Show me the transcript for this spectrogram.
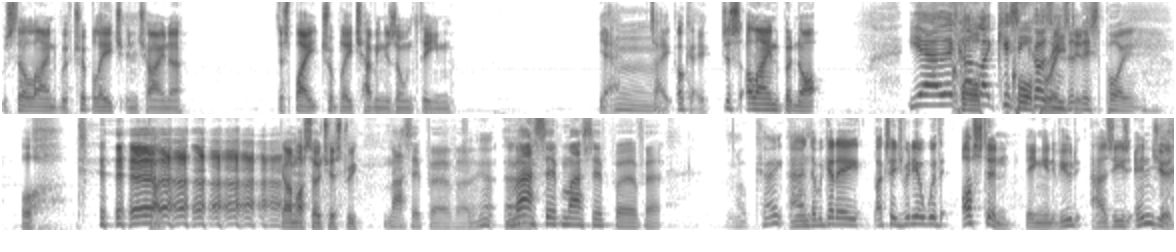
was still aligned with Triple H in Chyna, despite Triple H having his own theme. Yeah, hmm. it's like, okay, just aligned but not. Yeah, they're kind of like kissing cousins at this point. Oh. got, got my search history. Massive pervert. yeah, uh, massive, massive pervert. Okay, and then we get a backstage video with Austin being interviewed as he's injured.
